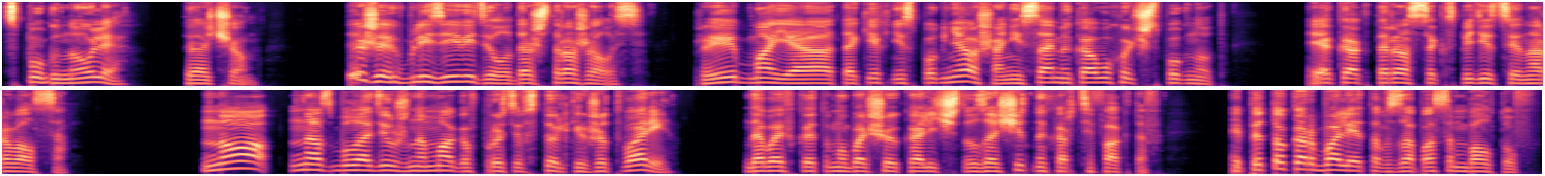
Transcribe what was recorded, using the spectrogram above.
Спугнули? Ты о чем? Ты же их вблизи видела, даже сражалась. Рыб моя, таких не спугнешь, они сами кого хочешь спугнут. Я как-то раз с экспедицией нарвался. Но нас была дюжина магов против стольких же тварей. Добавь к этому большое количество защитных артефактов и пяток арбалетов с запасом болтов.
